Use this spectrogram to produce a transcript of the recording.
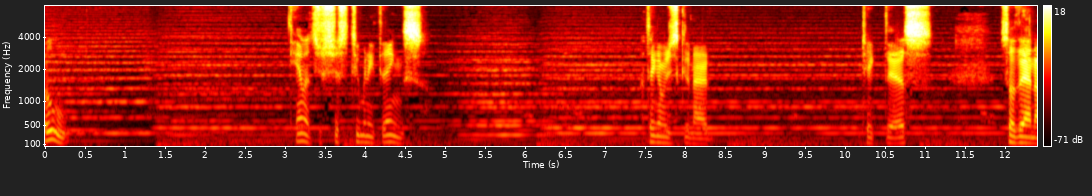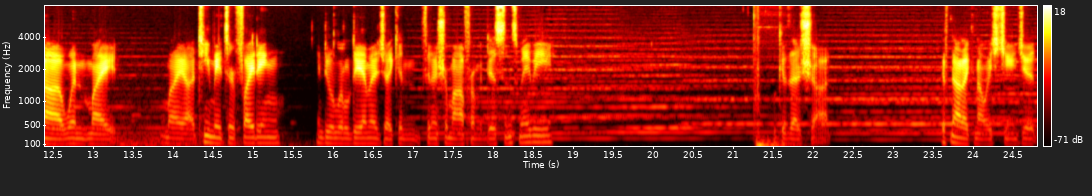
Oh. Damn, it's just, just too many things. I think I'm just gonna take this. So then, uh, when my my uh, teammates are fighting and do a little damage, I can finish them off from a distance, maybe. We'll give that a shot. If not, I can always change it.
